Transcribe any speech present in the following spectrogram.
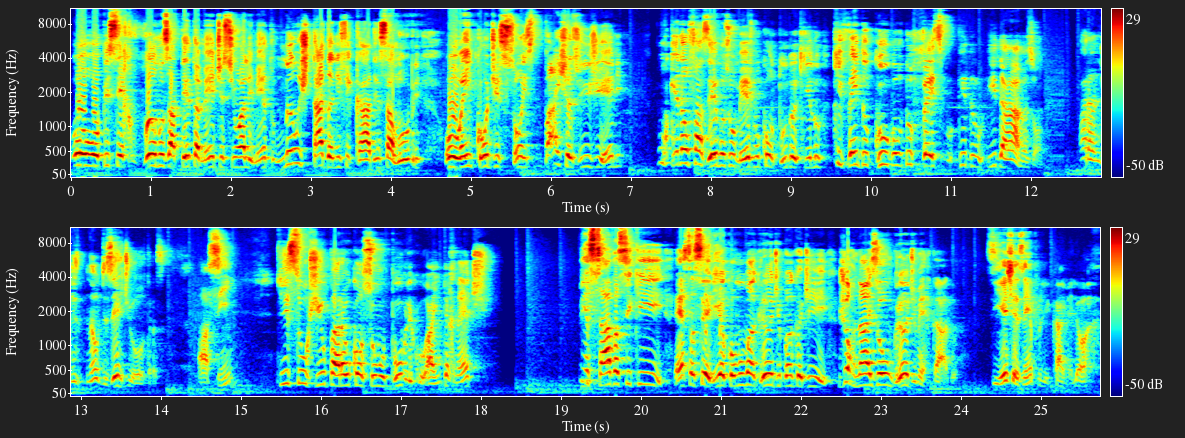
ou observamos atentamente se um alimento não está danificado, insalubre ou em condições baixas de higiene, por que não fazemos o mesmo com tudo aquilo que vem do Google, do Facebook e, do, e da Amazon? Para não dizer de outras. Assim, que surgiu para o consumo público a internet. Pensava-se que essa seria como uma grande banca de jornais ou um grande mercado. Se este exemplo lhe cai melhor,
